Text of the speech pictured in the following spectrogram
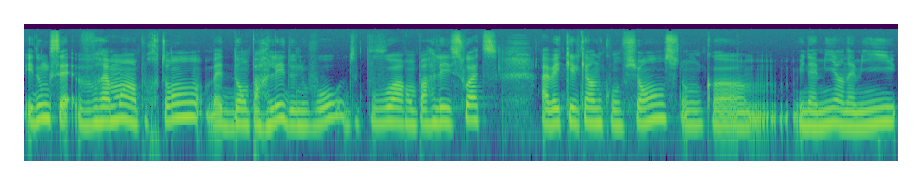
Et donc, c'est vraiment important bah, d'en parler de nouveau, de pouvoir en parler soit avec quelqu'un de confiance, donc euh, une amie, un ami,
